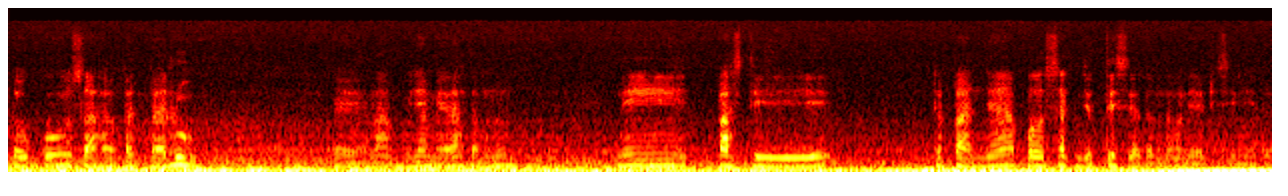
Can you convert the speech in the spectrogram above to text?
toko sahabat baru. Oke lampunya merah teman-teman. Ini pas di depannya Polsek Jetis ya teman-teman ya di sini itu.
